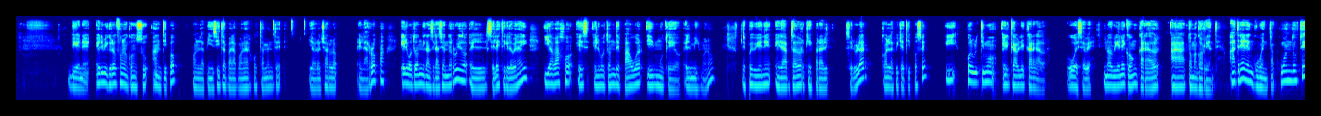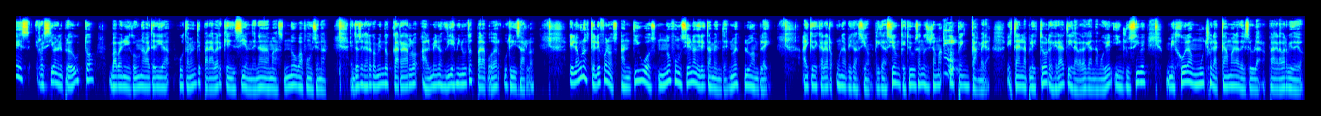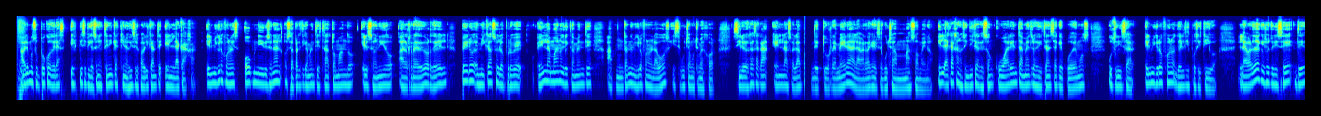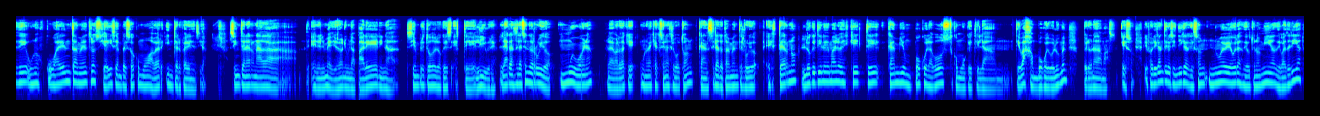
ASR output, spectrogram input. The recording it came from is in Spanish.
Viene el micrófono con su anti-pop, con la pincita para poner justamente y abrocharlo en la ropa, el botón de cancelación de ruido, el celeste que lo ven ahí, y abajo es el botón de power y muteo, el mismo, ¿no? Después viene el adaptador que es para el celular, con la ficha tipo C, y por último, el cable cargador USB. No viene con cargador a toma corriente. A tener en cuenta, cuando ustedes reciban el producto, va a venir con una batería justamente para ver que enciende, nada más, no va a funcionar. Entonces les recomiendo cargarlo al menos 10 minutos para poder utilizarlo. En algunos teléfonos antiguos no funciona directamente, no es plug and play hay que descargar una aplicación. La aplicación que estoy usando se llama Open Camera. Está en la Play Store, es gratis, la verdad que anda muy bien. Inclusive mejora mucho la cámara del celular para grabar video. Hablemos un poco de las especificaciones técnicas que nos dice el fabricante en la caja. El micrófono es omnidireccional, o sea, prácticamente está tomando el sonido alrededor de él, pero en mi caso lo probé en la mano directamente apuntando el micrófono en la voz y se escucha mucho mejor. Si lo dejas acá en la solapa de tu remera, la verdad que se escucha más o menos. En la caja nos indica que son 40 metros de distancia que podemos utilizar el micrófono del dispositivo. La verdad que yo utilicé desde unos 40 metros y ahí se empezó como a ver interferencia, sin tener nada en el medio, ni una pared ni nada. Siempre todo lo que es este, libre. La cancelación de ruido muy buena, la verdad que una vez que accionas el botón, cancela totalmente el ruido externo. Lo que tiene de malo es que te cambia un poco la voz, como que te la te baja un poco el volumen, pero nada más. Eso. El fabricante nos indica que son 9 horas de autonomía de batería.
